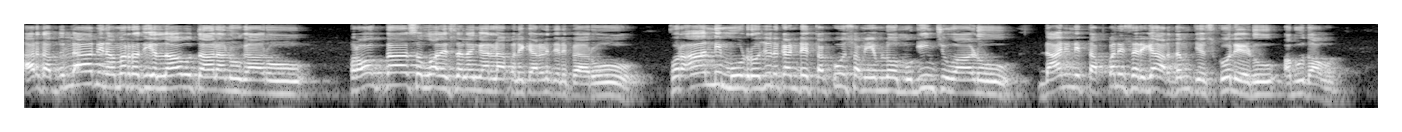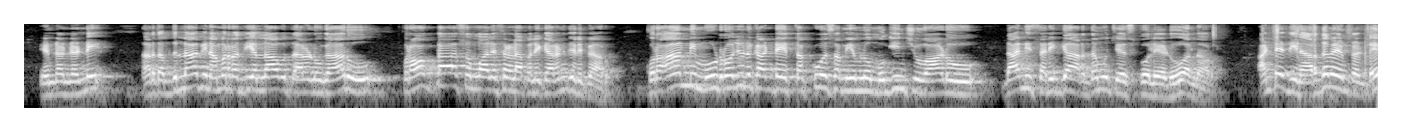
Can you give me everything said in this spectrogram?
అరత్ అబ్దుల్లా బిన్ అమర్ రది అల్లావు తాలాను గారు ప్రవక్త సల్లా అలైస్లం గారిలా పలికారని తెలిపారు. ఖురాన్ని మూడు రోజుల కంటే తక్కువ సమయంలో ముగించువాడు. దానిని తప్పనిసరిగా అర్థం చేసుకోలేడు అబుదావుద్ ఏంటంటండి హరత్ అబ్దుల్లా బిన్ అమర్ రది అల్లాహు తరణు గారు ప్రవక్త సల్లా పలికారని తెలిపారు. ఖురాన్ని మూడు రోజుల కంటే తక్కువ సమయంలో ముగించువాడు దాన్ని సరిగ్గా అర్థము చేసుకోలేడు అన్నారు. అంటే దీని అర్థం ఏమిటంటే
